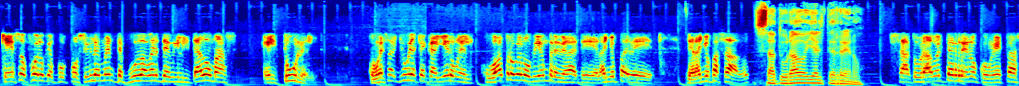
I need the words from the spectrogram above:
Que eso fue lo que po- posiblemente pudo haber debilitado más el túnel. Con esas lluvias que cayeron el 4 de noviembre de la- del, año, de- del año pasado, Saturado ya el terreno. saturado el terreno con estas,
